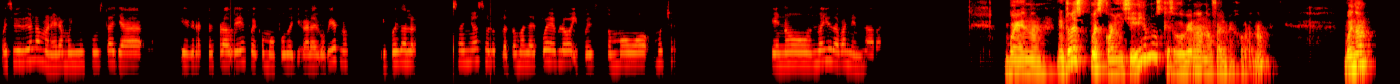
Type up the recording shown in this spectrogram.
pues se de una manera muy injusta, ya que al fraude fue como pudo llegar al gobierno. Y pues a los años solo trató mal al pueblo y pues tomó muchas que no, no ayudaban en nada. Bueno, entonces pues coincidimos que su gobierno no fue el mejor, ¿no? Bueno,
